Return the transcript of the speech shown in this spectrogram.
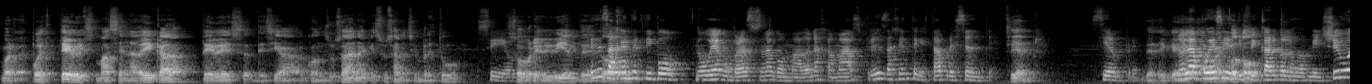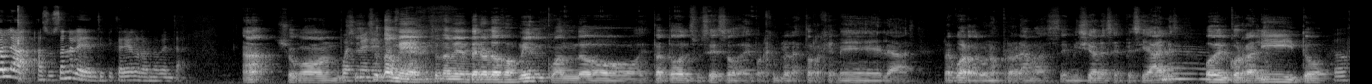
Bueno, después Tevez, más en la década, Tevez decía con Susana, que Susana siempre estuvo. Sí. Sobreviviente de Es todo. esa gente tipo, no voy a comparar a Susana con Madonna jamás, pero es esa gente que está presente, Siempre. siempre. Desde que no la puedes identificar con los 2000. Yo igual a, a Susana la identificaría con los 90. Ah, yo con... Pues sí, yo también, yo también, pero los 2000 cuando está todo el suceso de, por ejemplo, las Torres Gemelas, recuerdo algunos programas, emisiones especiales, o del Corralito, Uf.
